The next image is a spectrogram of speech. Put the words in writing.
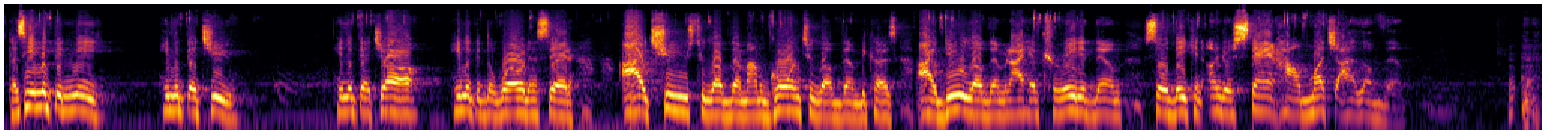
Because He looked at me, He looked at you, he looked at y'all, he looked at the world and said, I choose to love them. I'm going to love them because I do love them and I have created them so they can understand how much I love them.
